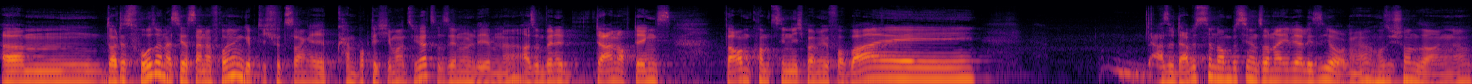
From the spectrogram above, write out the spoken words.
Ähm, solltest froh sein, dass sie das deiner Freundin gibt. Ich würde sagen, ey, keinen Bock, dich jemals wiederzusehen im Leben, ne? Also wenn du da noch denkst, Warum kommt sie nicht bei mir vorbei? Also da bist du noch ein bisschen in so einer Idealisierung, ne? muss ich schon sagen. Ne?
